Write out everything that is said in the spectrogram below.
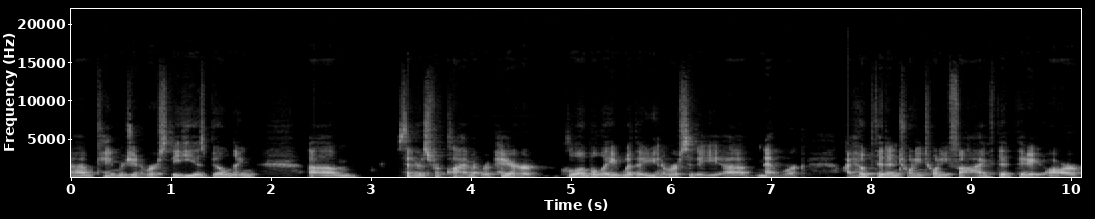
um, Cambridge University, he is building um, centers for climate repair globally with a university uh, network. I hope that in 2025 that they are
